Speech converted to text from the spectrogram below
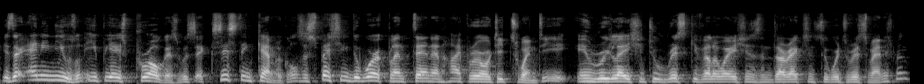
Is there any news on EPA's progress with existing chemicals, especially the Work Plan 10 and High Priority 20, in relation to risk evaluations and directions towards risk management?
